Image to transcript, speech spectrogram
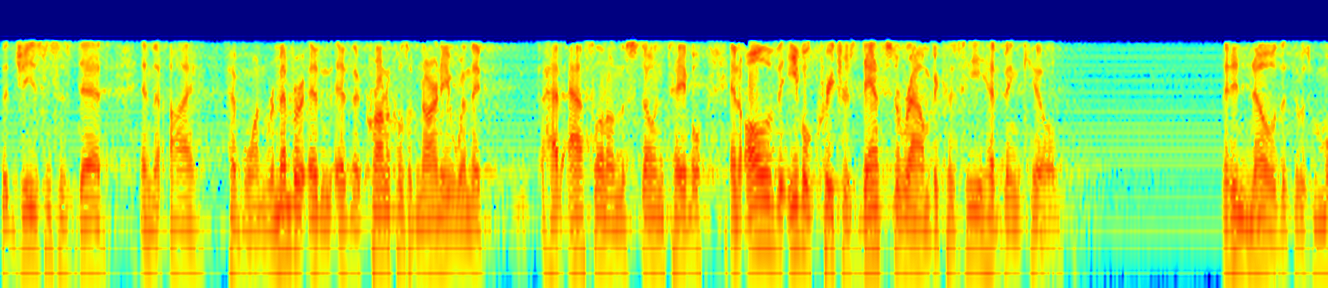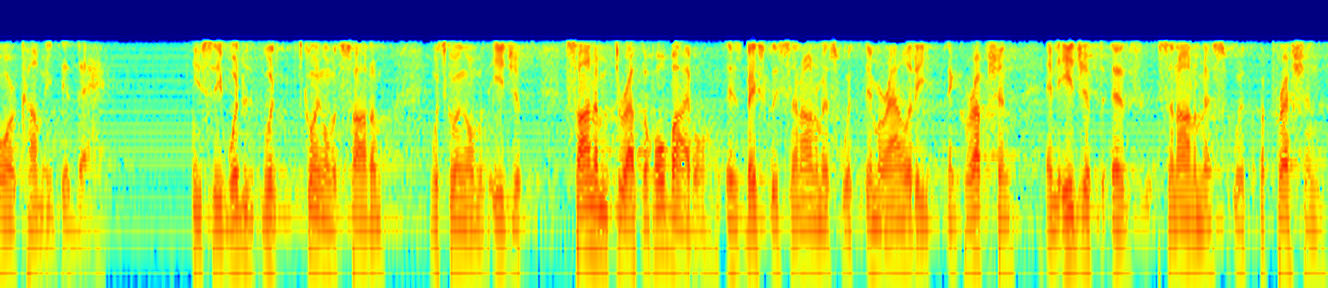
that Jesus is dead and that I have won. Remember in, in the Chronicles of Narnia when they had Aslan on the stone table and all of the evil creatures danced around because he had been killed. They didn't know that there was more coming, did they? You see, what is, what's going on with Sodom? What's going on with Egypt? Sodom throughout the whole Bible is basically synonymous with immorality and corruption, and Egypt is synonymous with oppression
